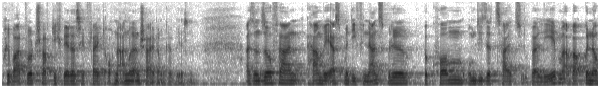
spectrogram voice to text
Privatwirtschaftlich wäre das hier vielleicht auch eine andere Entscheidung gewesen. Also insofern haben wir erstmal die Finanzmittel bekommen, um diese Zeit zu überleben, aber auch genau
